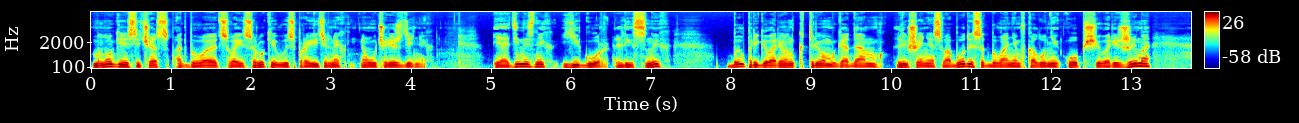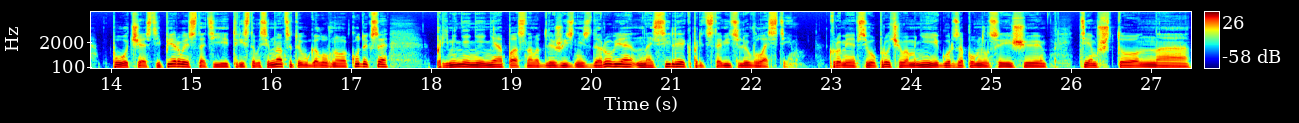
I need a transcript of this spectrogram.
Многие сейчас отбывают свои сроки в исправительных учреждениях. И один из них, Егор Лесных, был приговорен к трем годам лишения свободы с отбыванием в колонии общего режима по части 1 статьи 318 Уголовного кодекса применение неопасного для жизни и здоровья насилия к представителю власти. Кроме всего прочего, мне Егор запомнился еще тем, что на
